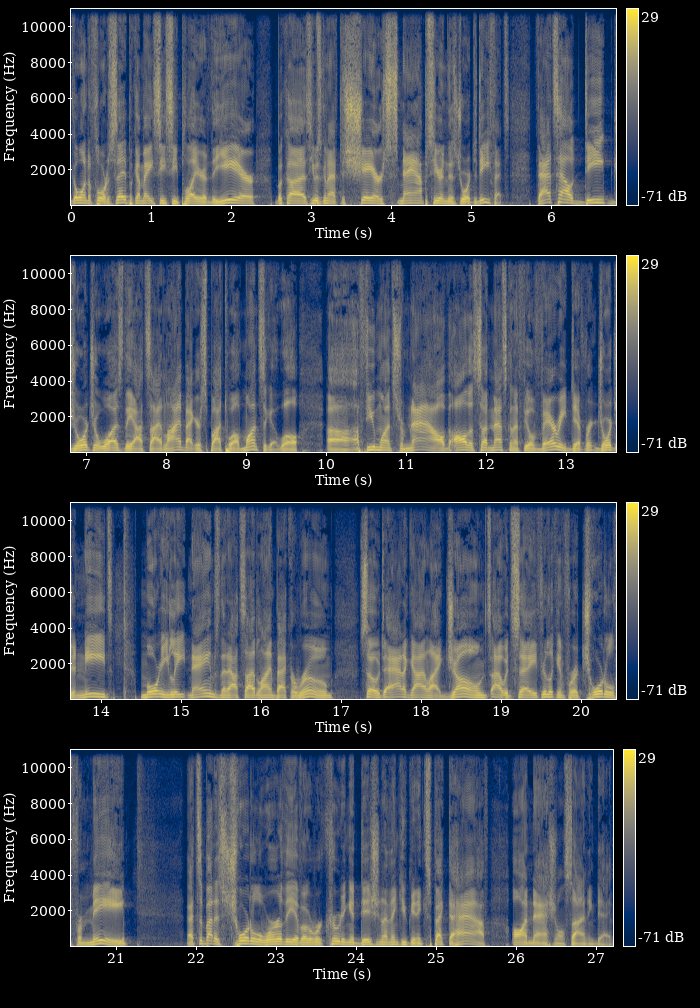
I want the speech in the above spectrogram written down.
go into Florida State, become ACC Player of the Year because he was going to have to share snaps here in this Georgia defense. That's how deep Georgia was the outside linebacker spot 12 months ago. Well, uh, a few months from now, all of a sudden that's going to feel very different. Georgia needs more elite names in that outside linebacker room. So to add a guy like Jones, I would say if you're looking for a chortle from me, that's about as chortle worthy of a recruiting addition I think you can expect to have on National Signing Day.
